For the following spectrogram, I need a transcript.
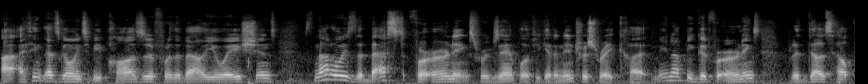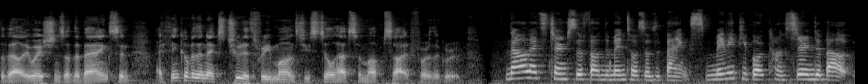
uh, I think that's going to be positive for the valuations. It's not always the best for earnings. For example, if you get an interest rate cut, it may not be good for earnings, but it does help the valuations of the banks. And I think over the next two to three months, you still have some upside for the group. Now let's turn to the fundamentals of the banks. Many people are concerned about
